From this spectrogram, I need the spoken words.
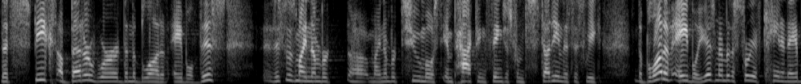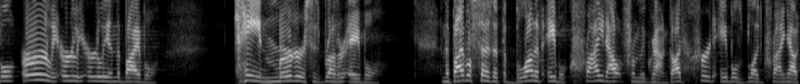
that speaks a better word than the blood of Abel. This, this was my number, uh, my number two most impacting thing just from studying this this week. The blood of Abel. You guys remember the story of Cain and Abel? Early, early, early in the Bible. Cain murders his brother Abel. And the Bible says that the blood of Abel cried out from the ground. God heard Abel's blood crying out,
